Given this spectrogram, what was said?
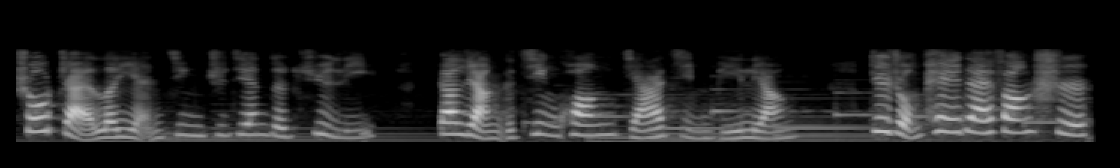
收窄了眼镜之间的距离，让两个镜框夹紧鼻梁。这种佩戴方式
